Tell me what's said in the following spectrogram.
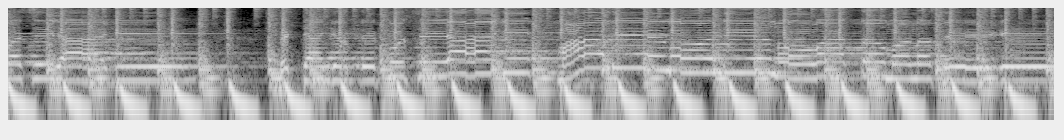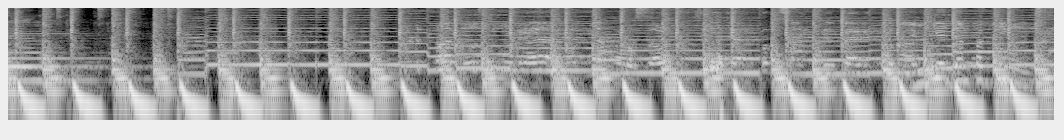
ಮಣಿಗೆ ಸಸಿಯಾಗಿ ಬಿಟ್ಟಂಗಿರ್ತಿ ಖುಷಿಯಾಗಿ ಮಾರಿ ನೋಡಿ ನೋವಾತ ಮನಸ್ಸಿಗೆ MK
